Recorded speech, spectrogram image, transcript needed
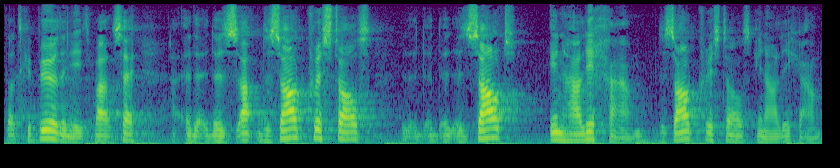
Dat gebeurde niet. Maar zij, de, de, de zoutkristallen, het zout in haar lichaam, de zoutkristals in haar lichaam,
